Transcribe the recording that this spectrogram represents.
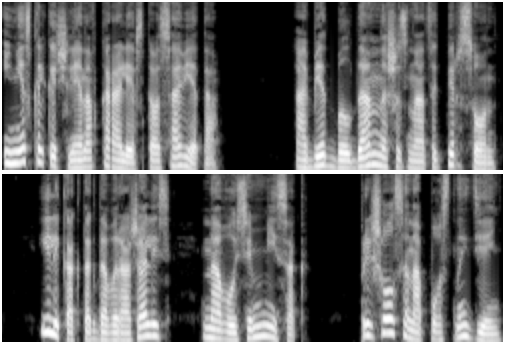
и несколько членов Королевского совета. Обед был дан на 16 персон, или, как тогда выражались, на 8 мисок. Пришелся на постный день,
